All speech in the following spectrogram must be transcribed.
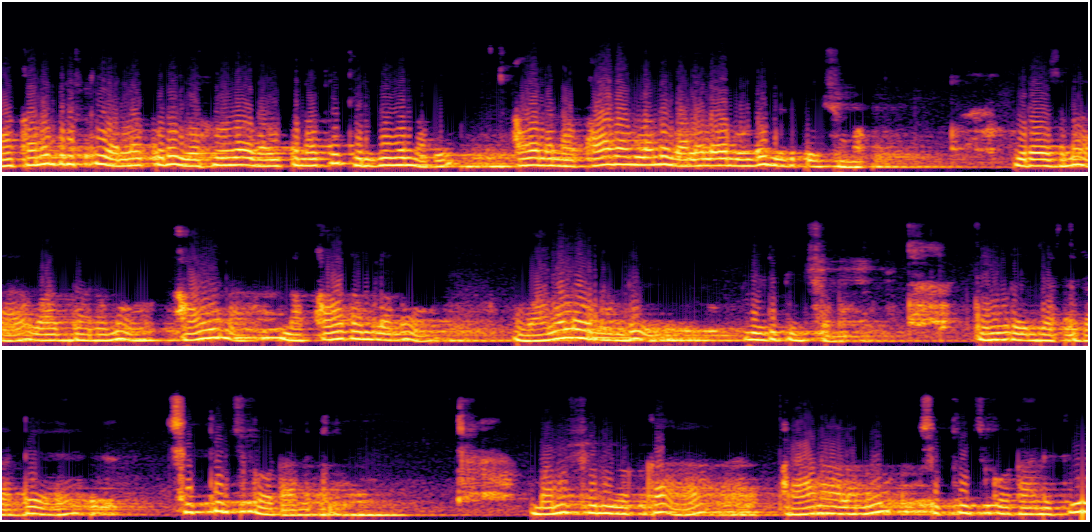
నా కనుదృష్టి ఎల్లప్పుడూ యెహోవా వైపునకి తిరిగి ఉన్నది. ఆయన నా పాదములను వలలో నుండి విడిపించును. ఈ రోజున వాగ్దానము ఆయన నా పాదములను వలలో నుండి విడిపించును. దేవుడు ఏం చేస్తాడంటే చిక్కించుకోవటానికి మనుషుని యొక్క ప్రాణాలను చిక్కించుకోవటానికి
